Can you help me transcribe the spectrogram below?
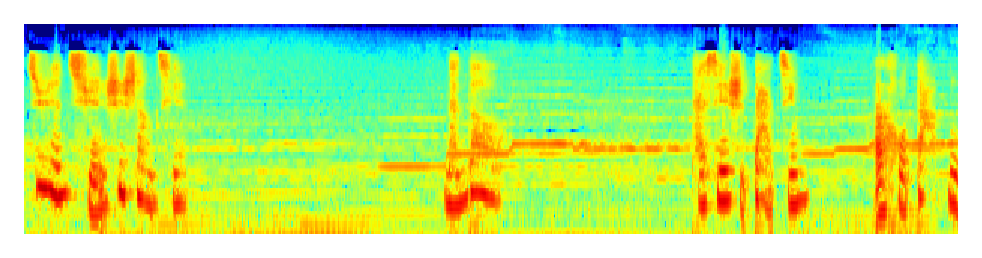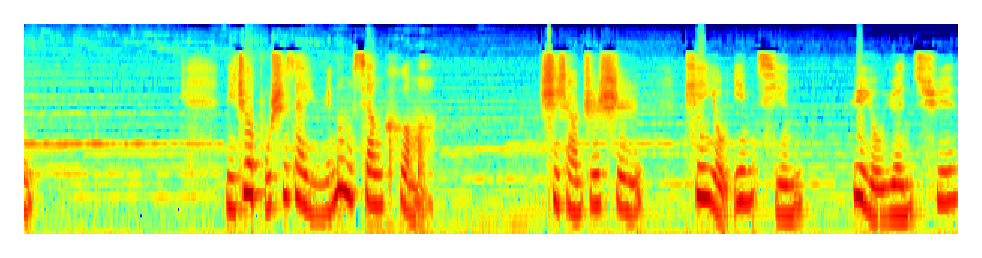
居然全是上签？难道他先是大惊，而后大怒？你这不是在愚弄香客吗？世上之事，天有阴晴，月有圆缺，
